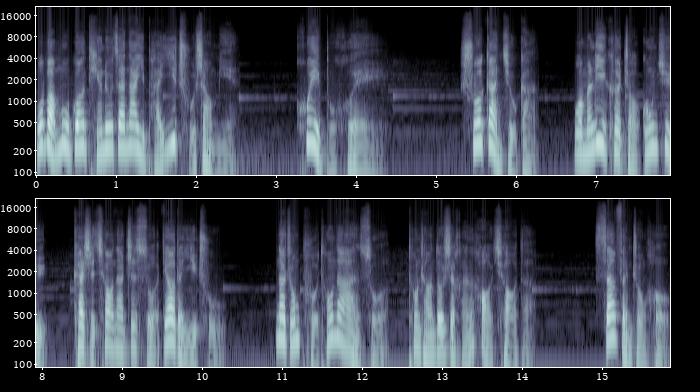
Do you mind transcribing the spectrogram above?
我把目光停留在那一排衣橱上面，会不会？说干就干，我们立刻找工具，开始撬那只锁掉的衣橱。那种普通的暗锁通常都是很好撬的。三分钟后，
